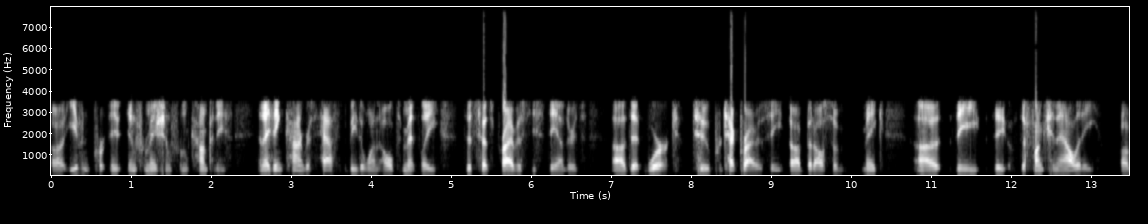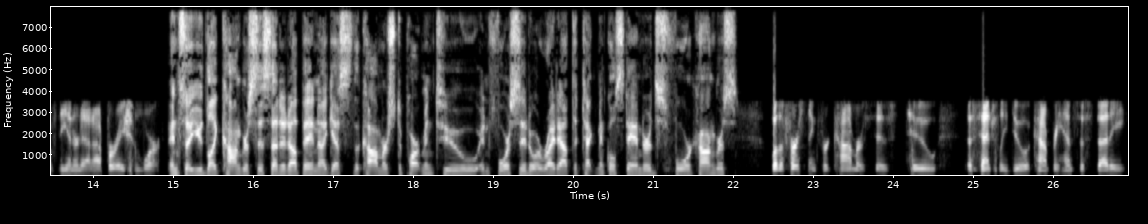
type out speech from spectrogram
uh, even per- information from companies. And I think Congress has to be the one ultimately that sets privacy standards uh, that work to protect privacy, uh, but also make uh, the, the the functionality of the internet operation work. And so you'd like Congress to set it up and I guess the Commerce Department to enforce it or write out the technical standards for Congress? Well, the first thing for Commerce is to essentially do a comprehensive study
